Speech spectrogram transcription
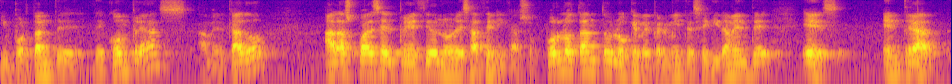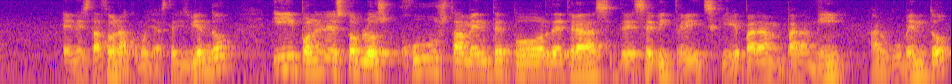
importante de compras a mercado, a las cuales el precio no les hace ni caso. Por lo tanto, lo que me permite seguidamente es entrar en esta zona, como ya estáis viendo, y poner el stop loss justamente por detrás de ese big trades que para, para mi argumento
